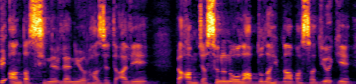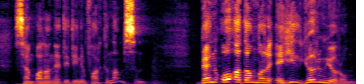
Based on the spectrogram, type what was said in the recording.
Bir anda sinirleniyor Hazreti Ali ve amcasının oğlu Abdullah İbn Abbas'a diyor ki sen bana ne dediğinin farkında mısın? Ben o adamları ehil görmüyorum.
